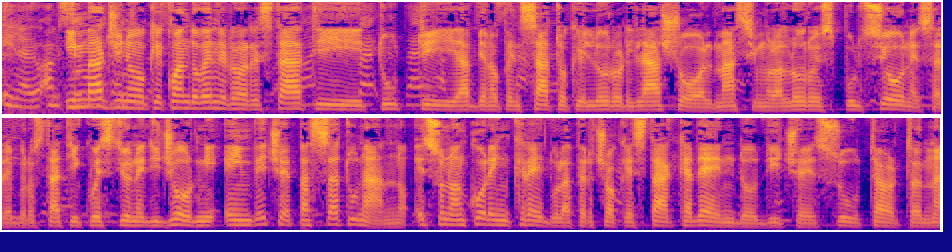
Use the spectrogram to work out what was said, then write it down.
you know, I'm Immagino che quando vennero arrestati tutti abbiano pensato che il loro rilascio o al massimo la loro espulsione sarebbero stati questione di giorni e invece è passato un anno e sono ancora incredula per ciò che sta accadendo, dice Sue Turton.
